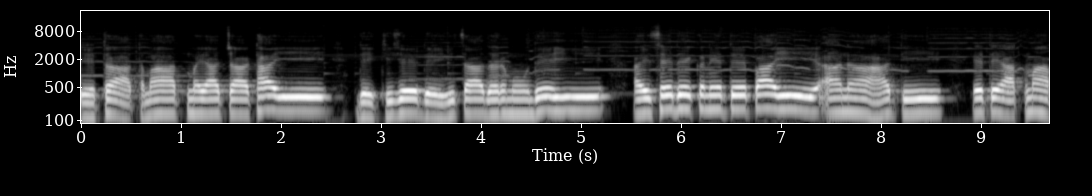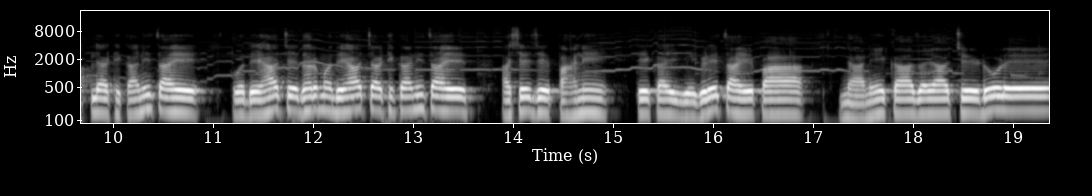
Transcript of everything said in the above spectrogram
येथ आत्मात्मयाच्या ठाई देखिजे देहीचा धर्मो देही ऐसे देखणे ते पाही आन हाती. येथे आत्मा आपल्या ठिकाणीच आहे व देहाचे धर्म देहाच्या ठिकाणीच आहेत. असे जे पाहणे ते काही वेगळेच आहे पहा. ज्ञाने का जयाचे डोळे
